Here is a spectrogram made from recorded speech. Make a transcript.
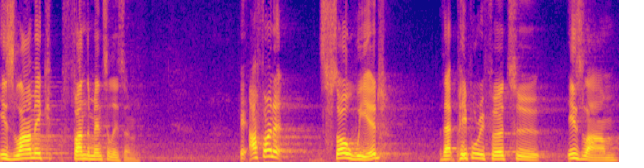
Islamic fundamentalism. I find it so weird that people refer to Islam,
